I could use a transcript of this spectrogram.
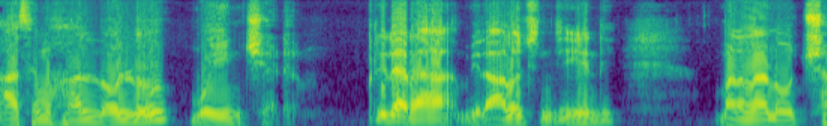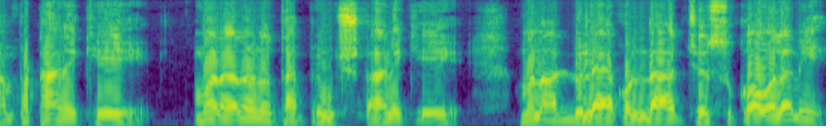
ఆ సింహాల నోళ్ళు మూయించాడు. ప్రిలరా మీరు ఆలోచన చేయండి. మనలను చంపటానికి మనలను తప్పించడానికి మన అడ్డు లేకుండా చేసుకోవాలని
